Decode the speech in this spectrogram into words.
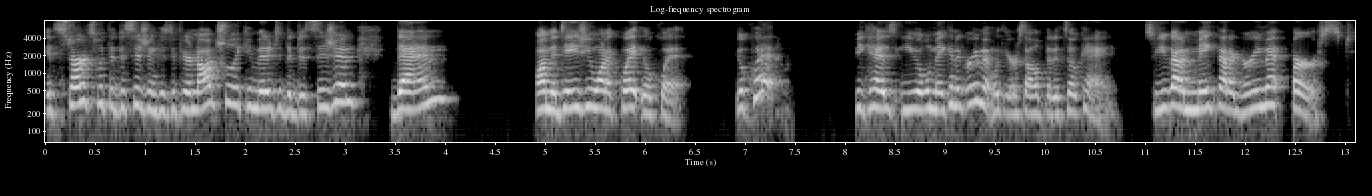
It starts with the decision because if you're not truly committed to the decision, then on the days you want to quit, you'll quit. You'll quit because you'll make an agreement with yourself that it's okay. So you got to make that agreement first.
